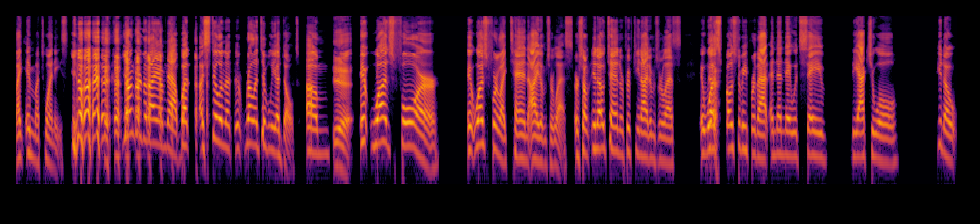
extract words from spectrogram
like in my twenties, you know, younger than I am now, but uh, still in a relatively adult. Um, Yeah, it was for it was for like 10 items or less or something you know 10 or 15 items or less it was Yeah. supposed to be for that and then they would save the actual you know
